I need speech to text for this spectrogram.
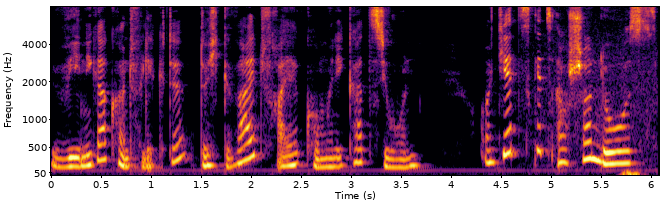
weniger Konflikte durch gewaltfreie Kommunikation. Und jetzt geht's auch schon los.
